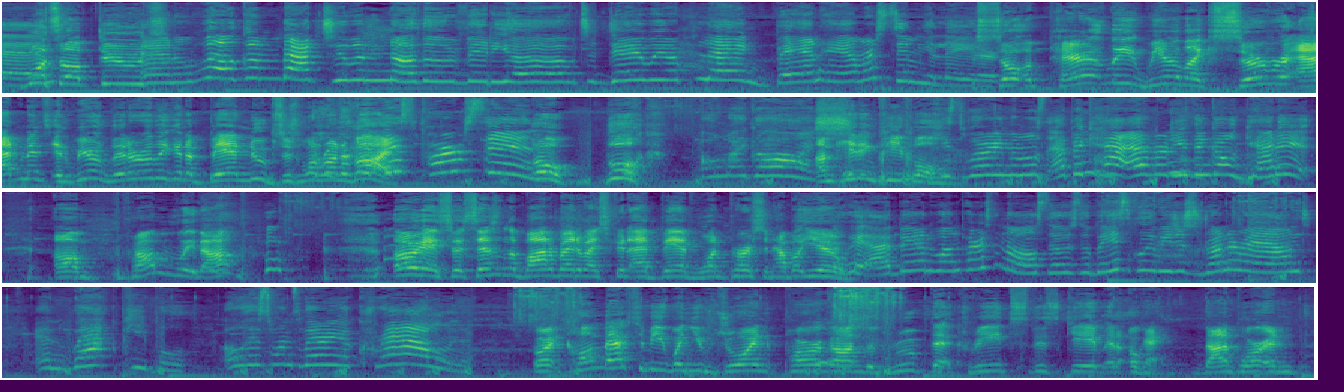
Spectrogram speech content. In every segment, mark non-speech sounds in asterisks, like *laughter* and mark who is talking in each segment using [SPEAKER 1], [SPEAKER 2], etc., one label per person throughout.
[SPEAKER 1] What's up, dudes?
[SPEAKER 2] And welcome back to another video. Today we are playing Banhammer Simulator.
[SPEAKER 1] So apparently we are like server admins, and we are literally gonna ban noobs. There's one
[SPEAKER 2] oh,
[SPEAKER 1] running
[SPEAKER 2] look
[SPEAKER 1] by.
[SPEAKER 2] At this person.
[SPEAKER 1] Oh, look!
[SPEAKER 2] Oh my gosh.
[SPEAKER 1] I'm hitting people.
[SPEAKER 2] He's wearing the most epic hat ever. Do you think I'll get it?
[SPEAKER 1] Um, probably not. *laughs* okay, so it says on the bottom right of my screen I banned one person. How about you?
[SPEAKER 2] Okay, I banned one person also. So basically, we just run around and whack people. Oh, this one's wearing a crown.
[SPEAKER 1] All right, come back to me when you've joined Paragon, the group that creates this game. And okay, not important.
